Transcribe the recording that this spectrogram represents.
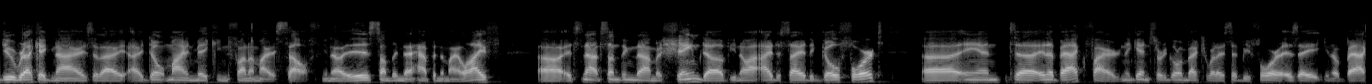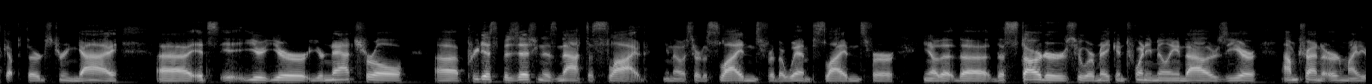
do recognize that I, I don't mind making fun of myself. You know, it is something that happened in my life. Uh, it's not something that I'm ashamed of. You know, I, I decided to go for it, uh, and uh, and it backfired. And again, sort of going back to what I said before, as a you know backup third string guy, uh, it's it, your your your natural uh, predisposition is not to slide. You know, sort of slidings for the wimps, slidings for you know the the the starters who are making twenty million dollars a year. I'm trying to earn my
